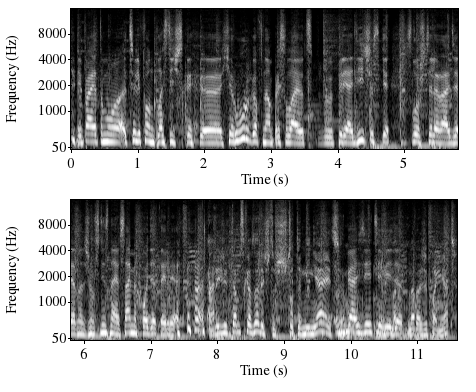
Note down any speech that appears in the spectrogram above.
И поэтому телефон пластических э, хирургов нам присылают э, периодически слушатели радио Energy. Уж не знаю, сами ходят или... Они же там сказали, что что-то меняется. В газете Ну, видят. на- Надо же понять.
